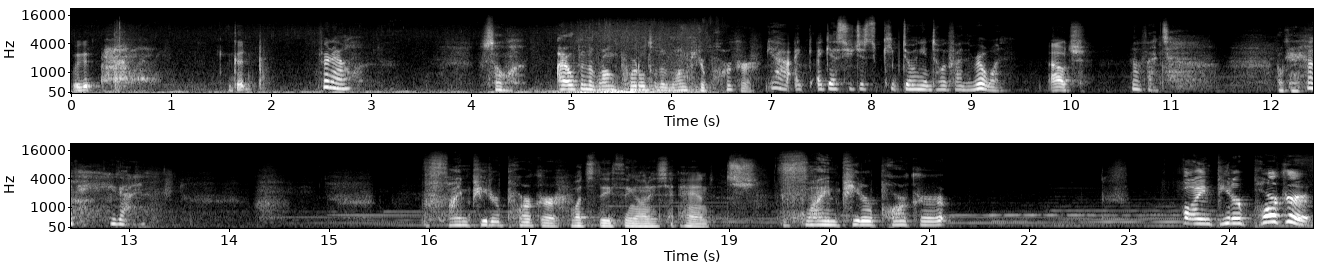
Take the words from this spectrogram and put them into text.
We good? We good? For now. So, I opened the wrong portal to the wrong Peter Parker. Yeah, I, I guess you just keep doing it until we find the real one. Ouch. No offense. Okay. Okay, you got it. Find Peter Parker. What's the thing on his hand? Find Peter Parker. Find Peter Parker!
